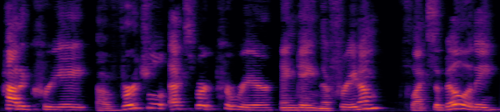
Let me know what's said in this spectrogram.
how to create a virtual expert career and gain the freedom, flexibility,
